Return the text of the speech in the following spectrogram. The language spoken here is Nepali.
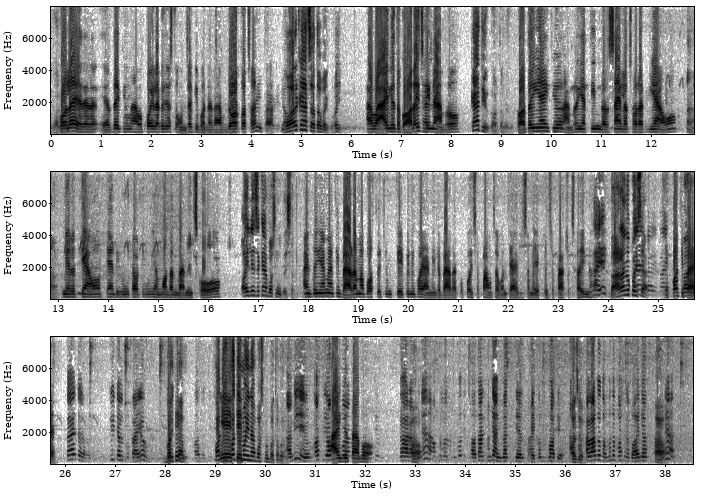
घर कसलाई हेरेर हेर्दै थियौँ अब पहिलाको जस्तो हुन्छ कि भनेर। अब डर त छ नि त। घर कहाँ छ तपाईँको भाइ? अब अहिले त घरै छैन हाम्रो। कहाँ थियो घर तपाईँको? घर त यहीँ थियो। हाम्रो यहाँ तिन घर साइला छोराको यहाँ हो। मेरो त्यहाँ हो। त्यहाँदेखि उतापट्टि यहाँ मदन भानिजको हो। अहिले चाहिँ कहाँ बस्नु हुँदैछ? अहिले त यहाँ माथि भाडामा बस्दैछौँ। केही पनि खोइ हामीले भाडाको पैसा पाउँछ भने चाहिँ अहिलेसम्म एक पैसा पाएको छैन। भाडाको पैसा? कति पाए कति? महिना बस्नुभयो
